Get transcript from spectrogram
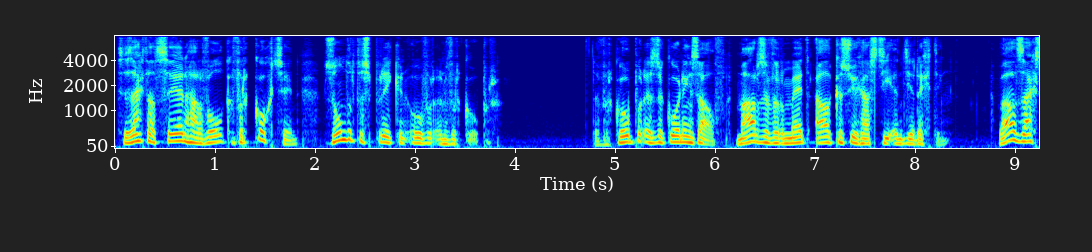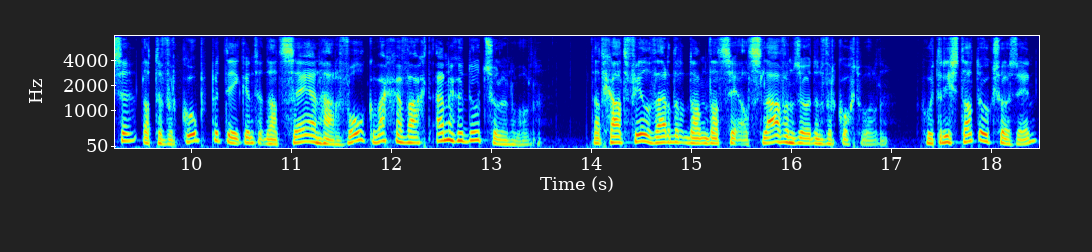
Ze zegt dat zij en haar volk verkocht zijn, zonder te spreken over een verkoper. De verkoper is de koning zelf, maar ze vermijdt elke suggestie in die richting. Wel zegt ze dat de verkoop betekent dat zij en haar volk weggevaagd en gedood zullen worden. Dat gaat veel verder dan dat zij als slaven zouden verkocht worden. Hoe triest dat ook zou zijn,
